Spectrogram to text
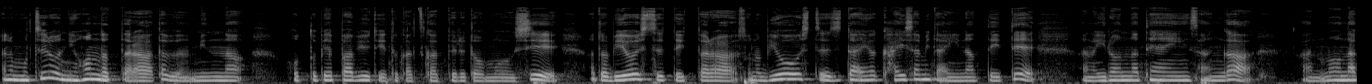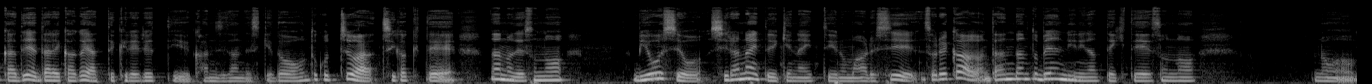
あのもちろん日本だったら多分みんなホットペッパービューティーとか使ってると思うしあと美容室って言ったらその美容室自体が会社みたいになっていてあのいろんな店員さんがあの中で誰かがやってくれるっていう感じなんですけど本当こっちは違くてなのでその美容師を知らないといけないっていうのもあるしそれかだんだんと便利になってきてそのの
